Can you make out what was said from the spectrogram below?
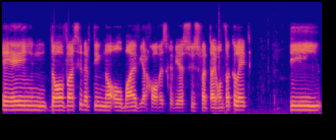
en daar was sedertdien nou al baie weergawe gewees soos wat hy ontwikkel het. Die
